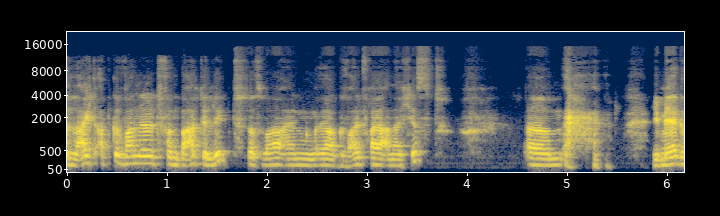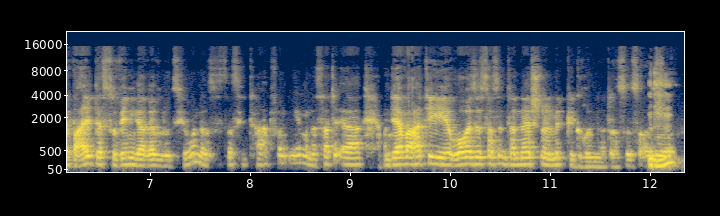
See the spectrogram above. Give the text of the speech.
leicht abgewandelt von Bart Delikt. Das war ein ja, gewaltfreier Anarchist. Ähm, je mehr Gewalt, desto weniger Revolution. Das ist das Zitat von ihm. Und das hatte er, und der war, hat die War Resistance International mitgegründet. Das ist also, mhm.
